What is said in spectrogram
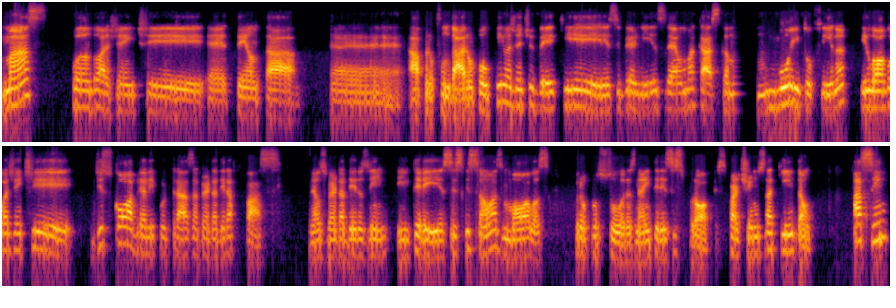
mas quando a gente é, tenta é, aprofundar um pouquinho, a gente vê que esse verniz é uma casca muito fina e logo a gente descobre ali por trás a verdadeira face, né, os verdadeiros in, interesses, que são as molas propulsoras, né, interesses próprios. Partimos daqui, então. Assim,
